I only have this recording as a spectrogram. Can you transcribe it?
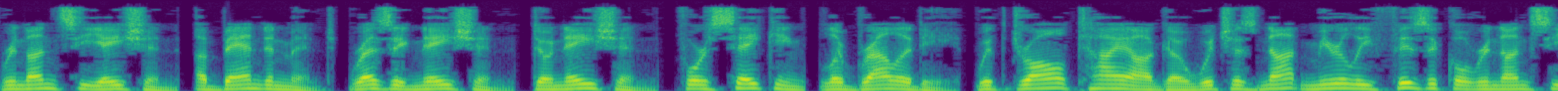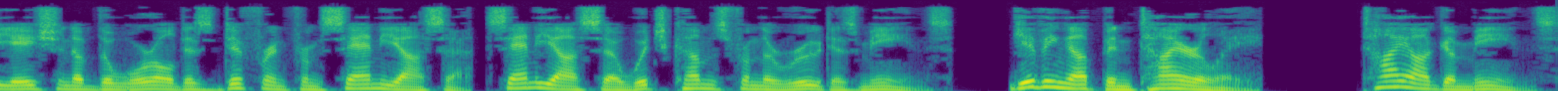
renunciation, abandonment, resignation, donation, forsaking, liberality, withdrawal Tyaga which is not merely physical renunciation of the world is different from sannyasa, sannyasa which comes from the root as means, giving up entirely. Tyaga means,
